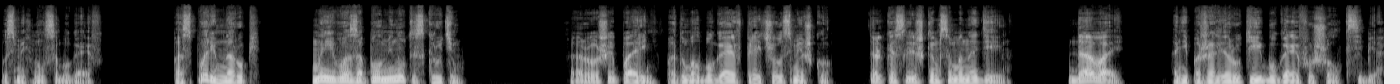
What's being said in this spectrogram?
усмехнулся Бугаев. Поспорим на рубь. Мы его за полминуты скрутим. «Хороший парень», — подумал Бугаев, пряча усмешку. «Только слишком самонадеян». «Давай». Они пожали руки, и Бугаев ушел к себе.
